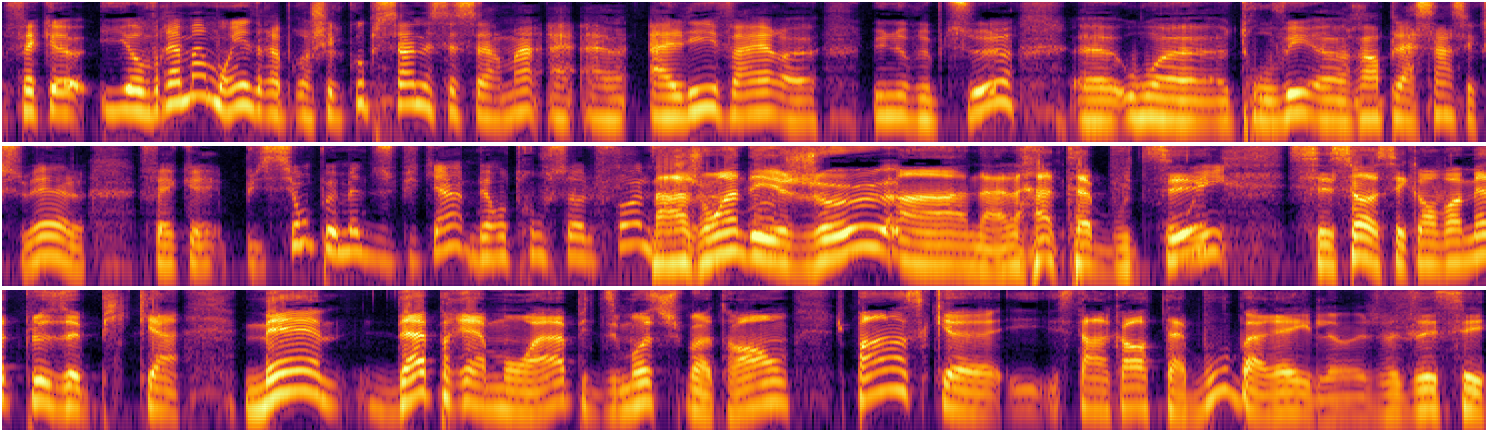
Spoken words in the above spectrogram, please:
fait que il y a vraiment moyen de rapprocher le couple sans nécessairement à- à- aller vers euh, une rupture euh, ou euh, trouver un remplaçant sexuel. Fait que, puis si on peut mettre du piquant, ben on trouve ça le fun. Ben, en jouant des jeux, en allant à ta boutique, Oui. c'est ça, c'est qu'on va mettre plus de piquant. Mais d'après moi, puis dis-moi si je me trompe, je pense que c'est encore tabou, pareil. Là. Je veux dire, c'est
